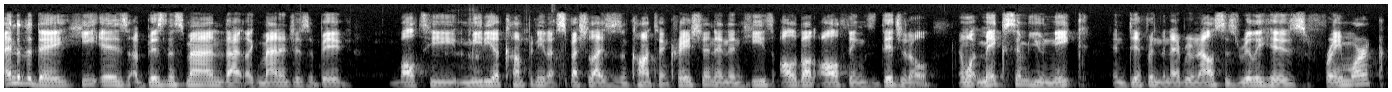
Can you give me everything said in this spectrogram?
End of the day, he is a businessman that like manages a big multimedia company that specializes in content creation, and then he's all about all things digital. And what makes him unique and different than everyone else is really his framework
